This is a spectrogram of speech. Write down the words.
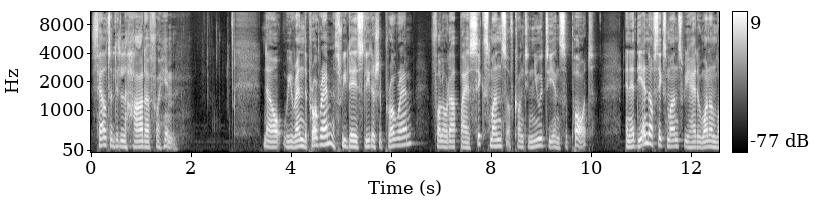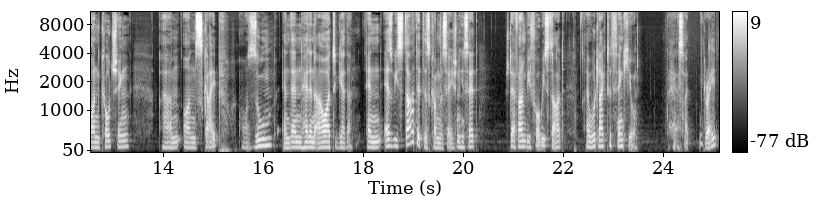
felt a little harder for him. Now, we ran the program, a three days leadership program, followed up by six months of continuity and support. And at the end of six months, we had a one on one coaching um, on Skype or Zoom and then had an hour together. And as we started this conversation, he said, Stefan, before we start, I would like to thank you. I said, Great,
